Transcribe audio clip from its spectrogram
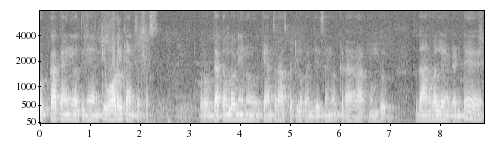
గుట్కా కైని వాళ్ళు తినేదానికి ఓరల్ క్యాన్సర్స్ వస్తాయి. ఓ గతంలో నేను క్యాన్సర్ హాస్పిటల్లో పనిచేశాను ఇక్కడ రాకముందు. సో దానివల్ల ఏమిటంటే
